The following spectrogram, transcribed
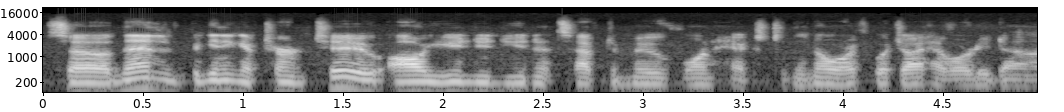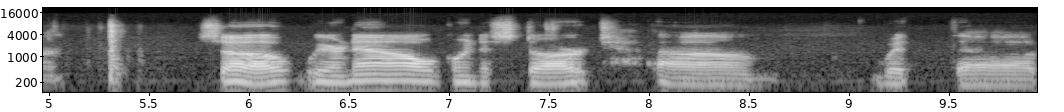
So then the beginning of turn two, all Union units have to move one hex to the north, which I have already done. So we are now going to start um, with the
